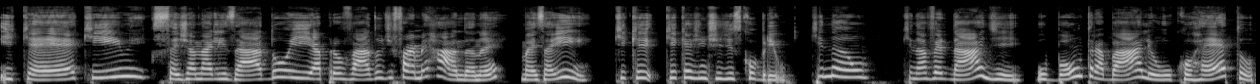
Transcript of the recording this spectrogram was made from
e quer que seja analisado e aprovado de forma errada, né? Mas aí, o que, que que a gente descobriu? Que não. Que na verdade, o bom trabalho, o correto,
